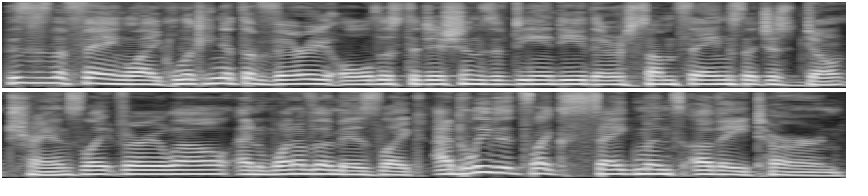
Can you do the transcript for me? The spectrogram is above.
This is the thing. Like looking at the very oldest editions of D and D, there are some things that just don't translate very well, and one of them is like I believe it's like segments of a turn.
